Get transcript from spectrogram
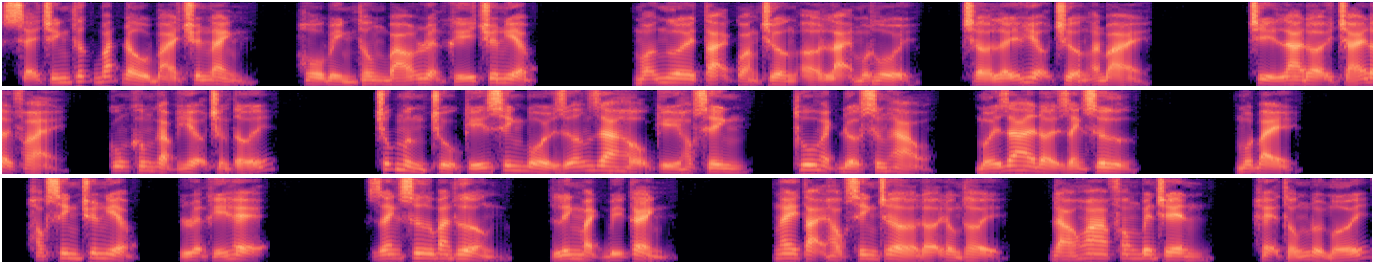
sẽ chính thức bắt đầu bài chuyên ngành, hồ bình thông báo luyện khí chuyên nghiệp. Mọi người tại quảng trường ở lại một hồi, chờ lấy hiệu trưởng ăn bài. Chỉ là đợi trái đợi phải, cũng không gặp hiệu trưởng tới. Chúc mừng chủ ký sinh bồi dưỡng ra hậu kỳ học sinh, thu hoạch được xưng hảo, mới ra đời danh sư. Một bảy. Học sinh chuyên nghiệp, luyện khí hệ. Danh sư ban thưởng, linh mạch bí cảnh. Ngay tại học sinh chờ đợi đồng thời, đào hoa phong bên trên, hệ thống đổi mới.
